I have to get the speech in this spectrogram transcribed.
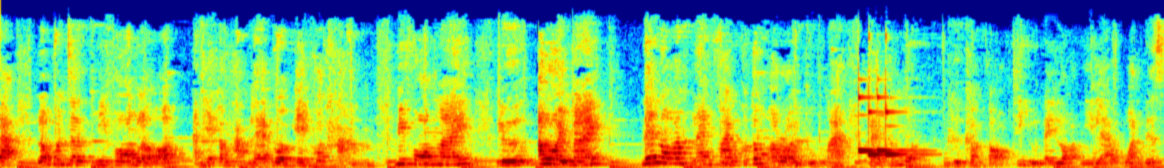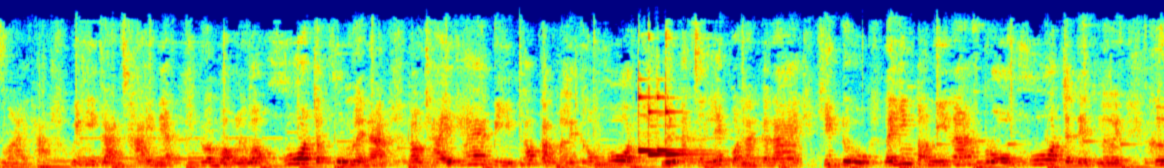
อะแล้วมันจะมีฟองเหรอ อันนี้ยคำถามแรกรวมเองก็ถาม มีฟองไหมหรืออร่อยไหมแน่นอนแรงฟันก็ต้องอร่อยถูกไหมแต่ทั้งหมดคือคำตอบที่อยู่ในหลอดนี้แล้ว Wonder Smile ค่ะ วิธีการใช้เนี่ยรวมบอกเลยว่าโคตรจะคุ้มเลยนะ เราใช้แค่บีบเท่ากับเมล็ดข้าวโพด หรืออาจจะเล็กกว่านั้นก็ได้ คิดดูและยิ่งตอนนี้นะโปรโคตรจะเด็ดเลย คือ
